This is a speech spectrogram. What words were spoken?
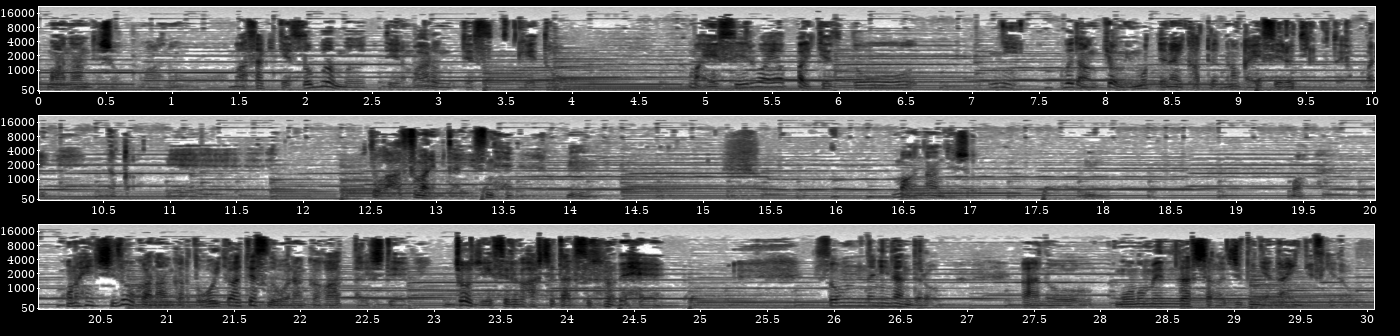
まあなんでしょう。あの、まあさっき鉄道ブームっていうのもあるんですけど、まあ SL はやっぱり鉄道に普段興味持ってない方でもなんか SL って聞くとやっぱり、なんか、えー、人が集まるみたいですね。うん。まあなんでしょう。うん。この辺静岡なんかだと大井川鉄道なんかがあったりして、常時 SL が走ってたりするので そんなになんだろう、あの、物珍しさが自分にはないんですけど、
